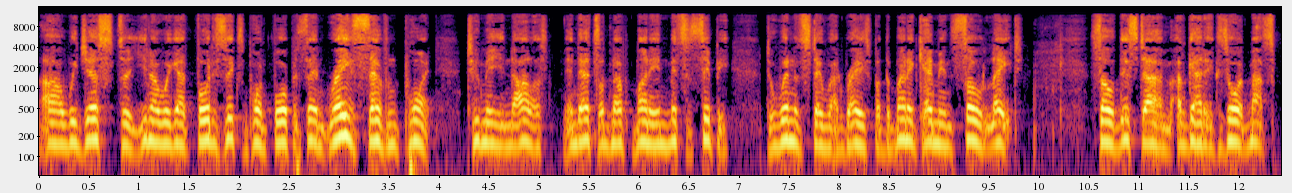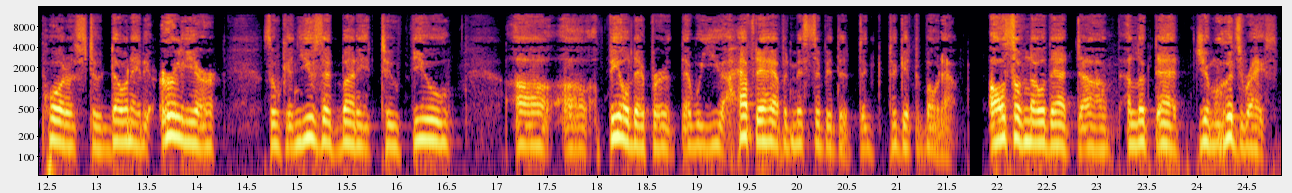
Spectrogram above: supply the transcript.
Uh, we just, uh, you know, we got 46.4%, raised $7.2 million, and that's enough money in Mississippi to win the statewide race, but the money came in so late. So this time I've got to exhort my supporters to donate earlier so we can use that money to fuel uh, a field effort that we have to have in Mississippi to, to, to get the vote out. I also know that uh, I looked at Jim Hood's race,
